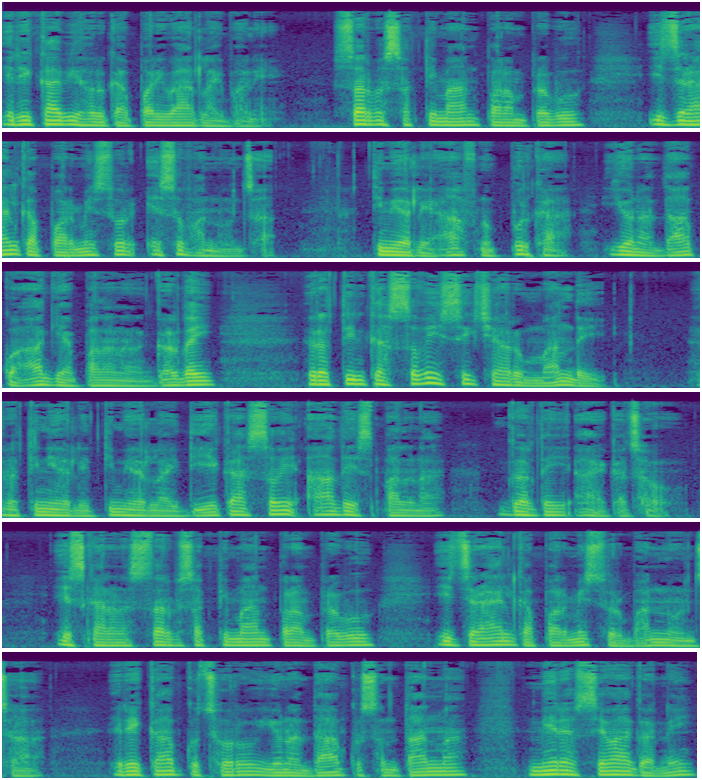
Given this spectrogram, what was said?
रेकाबीहरूका परिवारलाई भने सर्वशक्तिमान परमप्रभु इजरायलका परमेश्वर यसो भन्नुहुन्छ। तिमीहरूले आफ्नो पुर्खा योनादाबको आज्ञा पालना गर्दै र तिनका सबै शिक्षाहरू मान्दै र तिनीहरूले तिमीहरूलाई दिएका सबै आदेश पालना गर्दै आएका छौ। यसकारण सर्वशक्तिमान परमप्रभु इजरायलका परमेश्वर भन्नुहुन्छ। रेकाबको छोरो योनादाबको सन्तानमा मेरा सेवा गर्ने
